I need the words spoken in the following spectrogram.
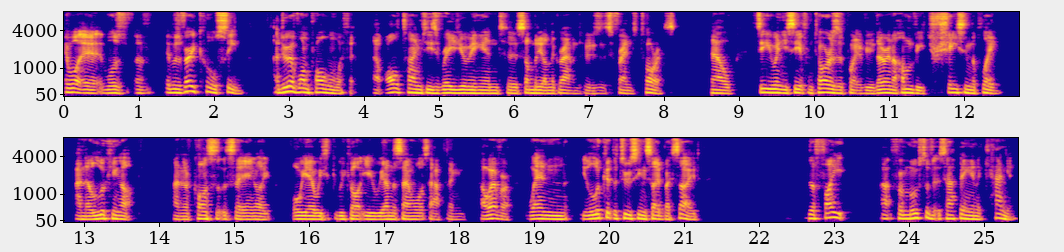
It was it was a, it was a very cool scene. I do have one problem with it. At all times, he's radioing into somebody on the ground who's his friend Torres. Now, see when you see it from Torres' point of view, they're in a Humvee chasing the plane, and they're looking up, and they're constantly saying like, "Oh yeah, we we got you. We understand what's happening." However, when you look at the two scenes side by side, the fight uh, for most of it is happening in a canyon.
